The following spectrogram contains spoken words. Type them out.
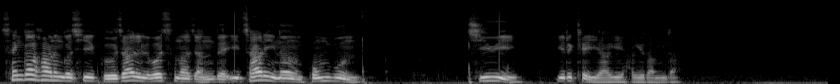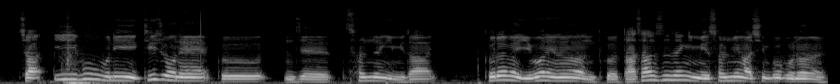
생각하는 것이 그 자리를 벗어나지 않는데 이 자리는 본분, 지위 이렇게 이야기하기도 합니다. 자, 이 부분이 기존의 그 이제 설명입니다. 그러면 이번에는 그 다산 선생님이 설명하신 부분을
